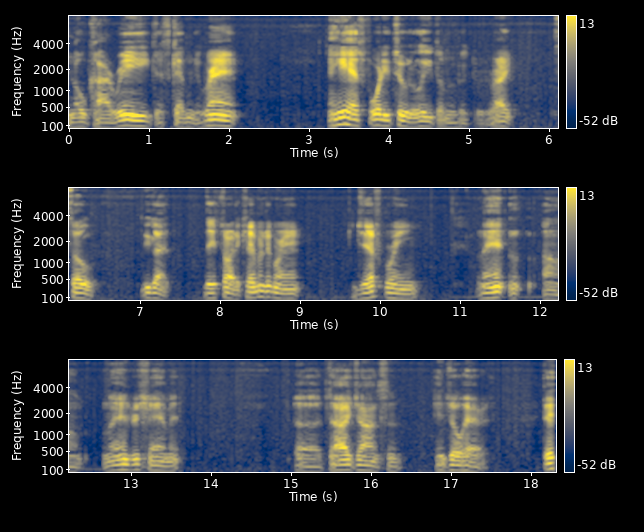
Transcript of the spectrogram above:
no Kyrie, just Kevin Durant, and he has 42 to lead them to victory, right? So you got they started Kevin Durant, Jeff Green, Land, um, Landry Shamet, uh, Ty Johnson, and Joe Harris. They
